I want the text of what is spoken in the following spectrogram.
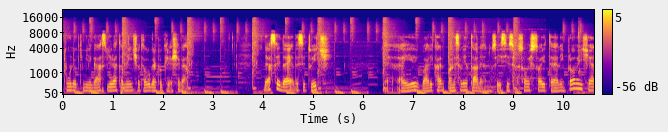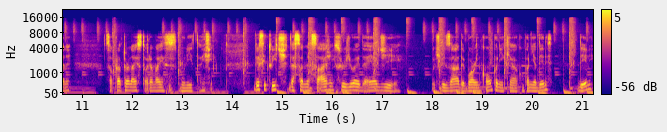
túnel que me ligasse diretamente até o lugar que eu queria chegar? Dessa ideia, desse tweet, Aí vale, vale salientar, né? Não sei se isso é só um storytelling, provavelmente é, né? Só para tornar a história mais bonita, enfim. Desse tweet, dessa mensagem, surgiu a ideia de utilizar a The Boring Company, que é a companhia deles, dele,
